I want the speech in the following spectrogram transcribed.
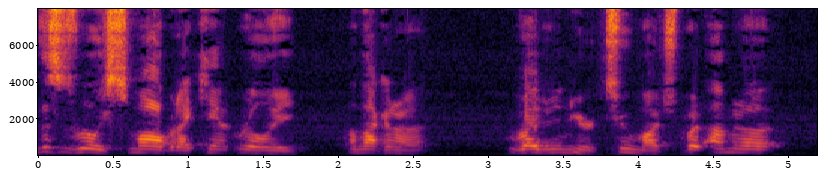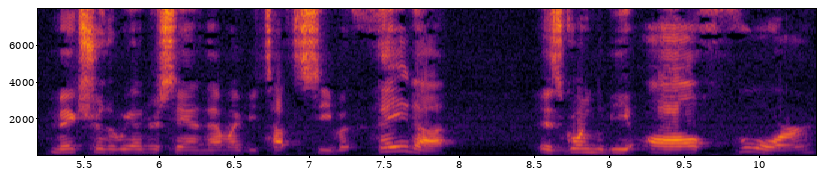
this is really small, but I can't really, I'm not going to write it in here too much, but I'm going to make sure that we understand that might be tough to see. But theta is going to be all four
